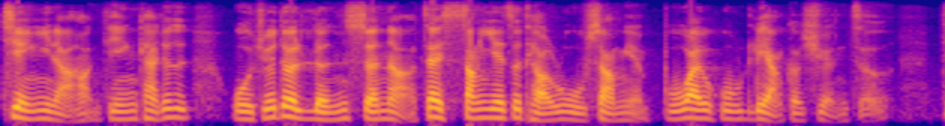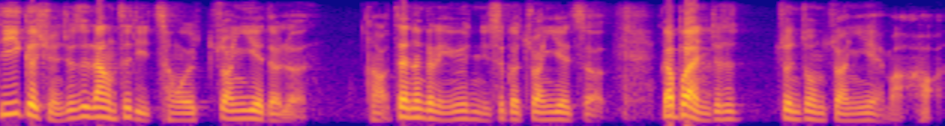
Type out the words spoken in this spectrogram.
建议啦，哈，听听看，就是我觉得人生啊，在商业这条路上面，不外乎两个选择。第一个选就是让自己成为专业的人，好，在那个领域你是个专业者，要不然你就是尊重专业嘛，哈。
